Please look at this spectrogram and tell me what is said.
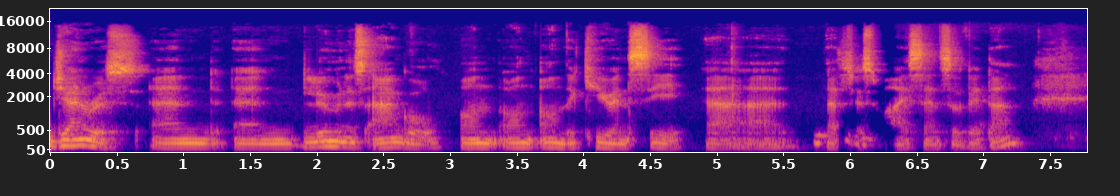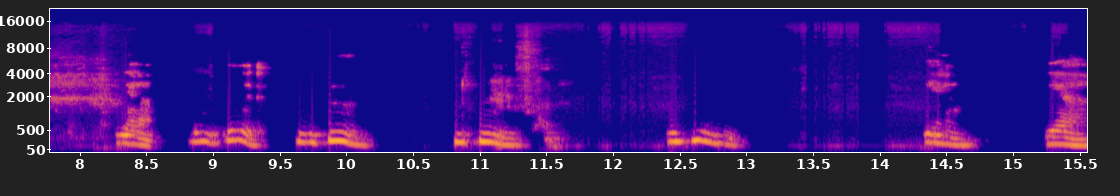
generous and and luminous angle on on on the q and c. Uh, that's just my sense of it huh? yeah. Really good. Hmm hmm beautiful. Hmm yeah. Yeah.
